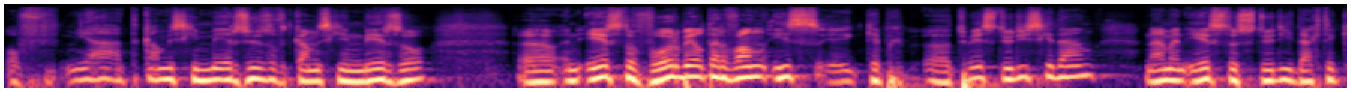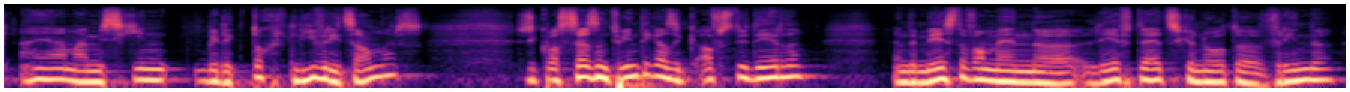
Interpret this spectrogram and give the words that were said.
of ja, het kan misschien meer zus of het kan misschien meer zo. Uh, een eerste voorbeeld daarvan is, ik heb uh, twee studies gedaan. Na mijn eerste studie dacht ik, ah ja, maar misschien wil ik toch liever iets anders. Dus ik was 26 als ik afstudeerde. En de meeste van mijn uh, leeftijdsgenoten, vrienden,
